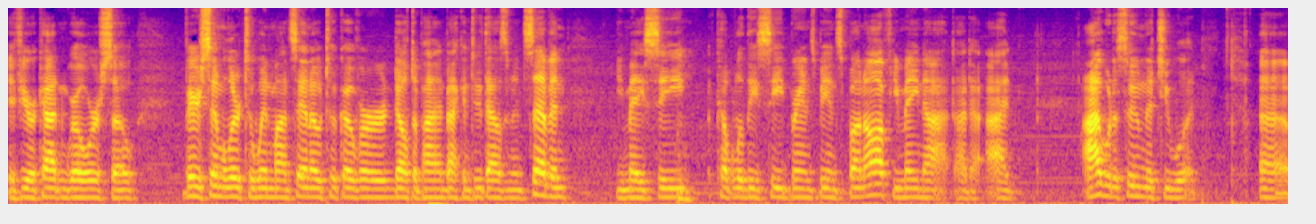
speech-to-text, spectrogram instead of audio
if you're a cotton grower. So very similar to when Monsanto took over Delta Pine back in 2007. You may see a couple of these seed brands being spun off. You may not. I, I, I would assume that you would. Uh,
